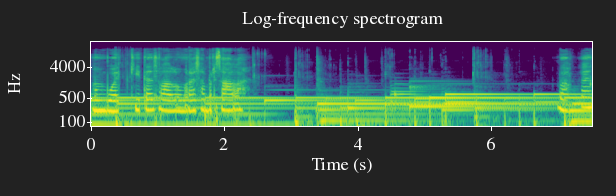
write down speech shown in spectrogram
membuat kita selalu merasa bersalah. Bahkan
